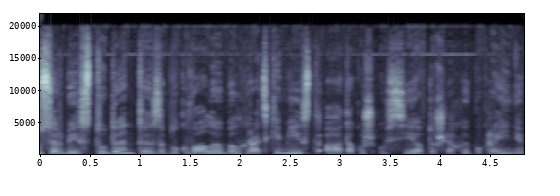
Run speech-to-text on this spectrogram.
У Сербії студенти заблокували Белградський міст, а також усі автошляхи по країні.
